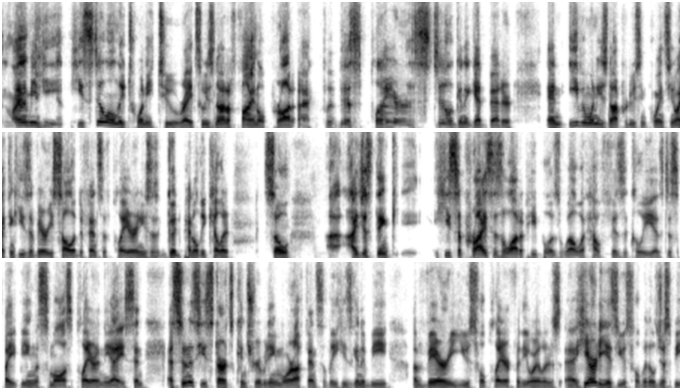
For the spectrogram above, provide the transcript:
In my and I mean, opinion. he he's still only 22, right? So he's not a final product. But this player is still going to get better. And even when he's not producing points, you know, I think he's a very solid defensive player and he's a good penalty killer. So I just think he surprises a lot of people as well with how physical he is, despite being the smallest player in the ice. And as soon as he starts contributing more offensively, he's going to be a very useful player for the Oilers. Uh, he already is useful, but he'll just be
